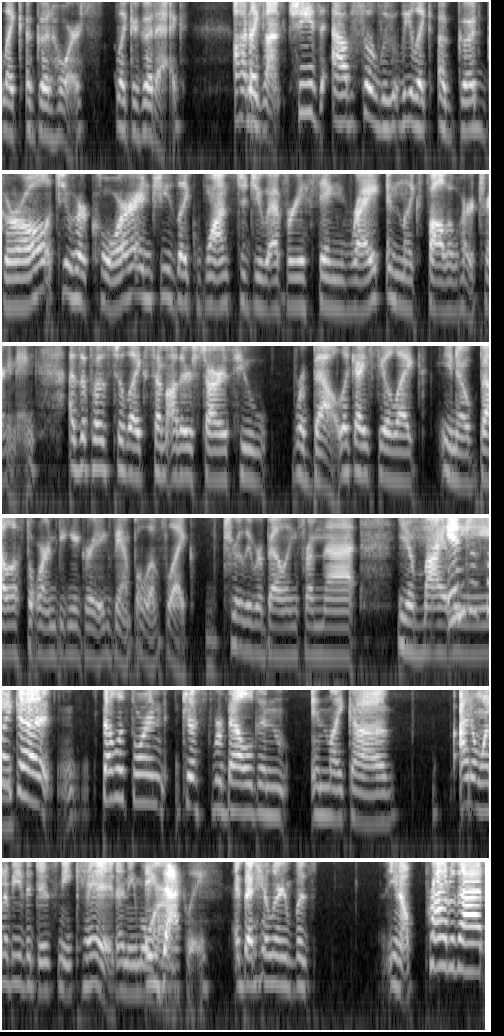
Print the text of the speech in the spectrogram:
like a good horse, like a good egg. 100%. Like she's absolutely like a good girl to her core and she's like wants to do everything right and like follow her training as opposed to like some other stars who rebel. Like I feel like, you know, Bella Thorne being a great example of like truly rebelling from that. You know, Miley. and just like a Bella Thorne just rebelled in in like a I don't want to be the Disney kid anymore. Exactly. But Hilary was, you know, proud of that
